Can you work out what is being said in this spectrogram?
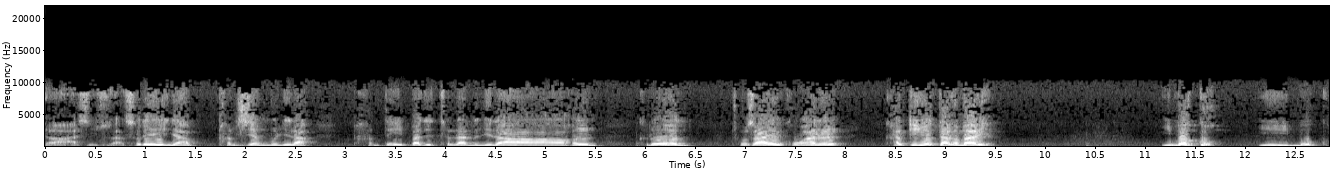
야신수사 설애이냐 판치생문이나 판때기 빠져 털났느니라 하는 그러한 조사의 공안을 가르쳐 줬다 그 말이야. 이 먹고 이 먹고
